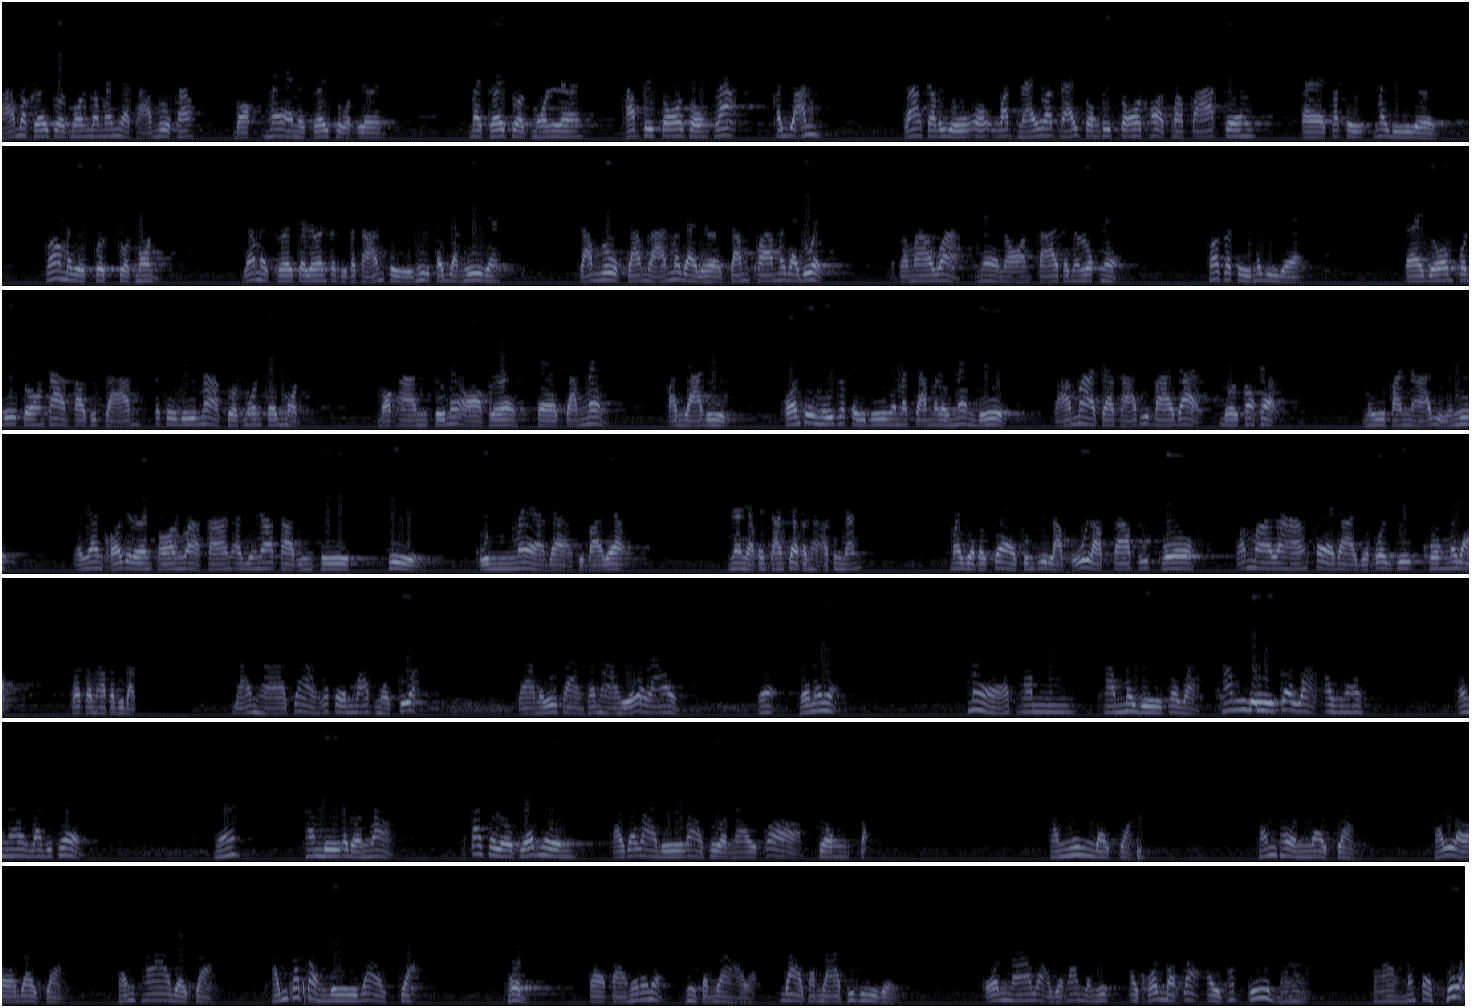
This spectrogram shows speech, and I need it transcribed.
ถามว่าเคยสวดมนต์มาไหมเนี่ยถามลูกเขาบอกแม่ไม่เคยสวดเลย ไม่เคยสวดมนต์เลยทำปิโตส่งพระ ขยันพระจะไปอยู่วัดไหนวัดไหนส่งปิโตทอดมาปาเกงแต่สติไม่ดีเลยก็ไม่ได้ฝึกสวดมนต์แล้วไม่เคยเจริญสติปัฏฐานสี่นี่เป็นอย่างนี้เลยจำลูกจำหลานไม่ได้เลยจำความไม่ได้ด้วยก็มาว่าแน่นอนตายเป็นนรกแน่เพราะสติไม่ดีแหละ แต่โยมคนที่ตรงข้ามเก่าสิบสามสติดีมากสวดมนต์เป็นหมด บอกอ่านสือไม่ออกเลย แต่จำแม่น ปัญญาดี คนที่มีสติดีเนี่ยมาจำอะไรแม่นดี สามารถจะอธิบายได้ โดยก็แค่มีปัญหาอยู่อย่างนี้ดังนั้นขอเจริญพรว่าการอายุนาธาตุอินทรีย์ที่คุณแม่ได้อธิบายแล้ว นั่นเนี่ยเป็นการแก้ปัญหาตรงนั้น ไม่จะไปแก้ตรงที่หลับหูหลับตาพุทโธ ทำมาละหางแก้ได้อย่าก็ยิคงไม่ได้ก็จะมาปฏิบัติร้านหาสร้างก็เต็มมัดหมดเครื่องกาไม่รู้สร้างทำหาเหวอะไรเนี่ยเห็นไหมเนี่ยแม่ทำทำไม่ดีก็ว่าทำดีก็ว่าเอาไงเอาไงวันที่เทศนะทำดีก็โดนว่าก็สรุปเล็กหนึ่งใครจะว่าดีว่าชั่วไงก็ปรงตกฉันนิ่งได้จ้ะ ฉันทนได้จ้ะฉันรอได้จ้ะฉันช้าได้จ้ะฉันก็ต้องดีได้จ้ะทนต่อไปให้แล้วเนี่ยมีตำราอะ ได้ตำราที่ดีเลยคนมาว่าอย่างนั้นอย่างนี้ ไอ้คนบอกว่าไอ้ทับกี้มาสร้างมันแต่ชั่ว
